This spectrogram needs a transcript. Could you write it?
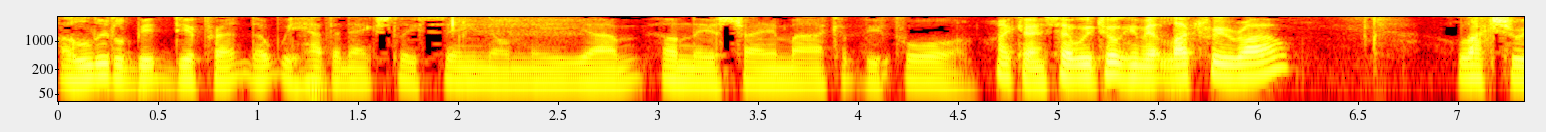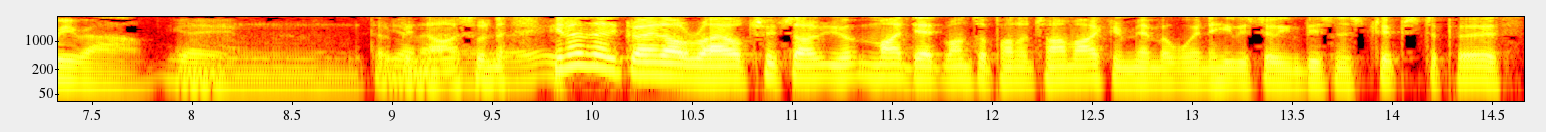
a little bit different that we haven't actually seen on the um, on the Australian market before. Okay, so we're talking about luxury rail. Luxury rail, yeah, mm, that'd you be know, nice, wouldn't it? You know the great old rail trips. my dad, once upon a time, I can remember when he was doing business trips to Perth.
